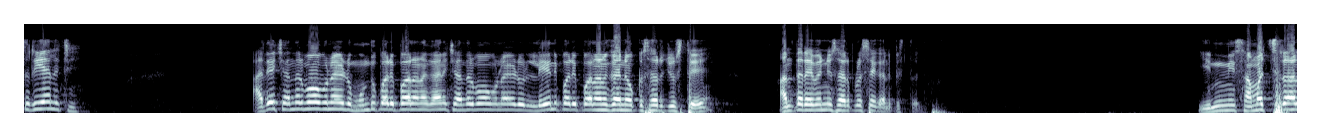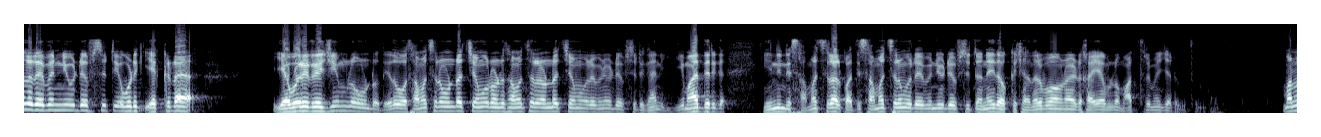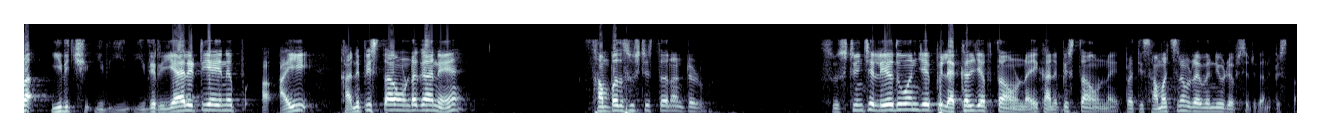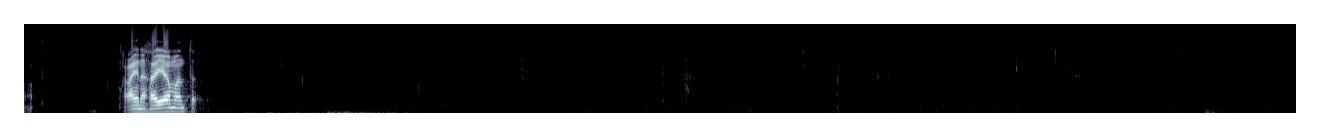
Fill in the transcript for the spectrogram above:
That's reality. అదే చంద్రబాబు నాయుడు ముందు పరిపాలన కానీ చంద్రబాబు నాయుడు లేని పరిపాలన కానీ ఒకసారి చూస్తే అంత రెవెన్యూ సర్ప్లసే కనిపిస్తుంది. ఇన్ని సంవత్సరాలు రెవెన్యూ డెఫిసిట్ ఎవడికి ఎక్కడ ఎవరి రెజ్యూమ్లో ఉండదు. ఏదో ఒక సంవత్సరం ఉండొచ్చేమో రెండు సంవత్సరాలు ఉండొచ్చేమో రెవెన్యూ డెఫిసిట్. కానీ ఈ మాదిరిగా ఇన్ని సంవత్సరాలు ప్రతి సంవత్సరం రెవెన్యూ డెఫిసిట్ అనేది ఒక చంద్రబాబు నాయుడు హయాంలో మాత్రమే జరుగుతుంది. మళ్ళీ ఇది ఇది ఇది రియాలిటీ అయిన అయి కనిపిస్తూ ఉండగానే సంపద సృష్టిస్తానంటాడు. సృష్టించలేదు అని చెప్పి లెక్కలు చెప్తా ఉన్నాయి కనిపిస్తూ ఉన్నాయి. ప్రతి సంవత్సరం రెవెన్యూ డెఫిసిట్ కనిపిస్తూ ఉంది. ఆయన హయామంతా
